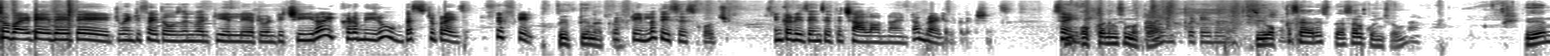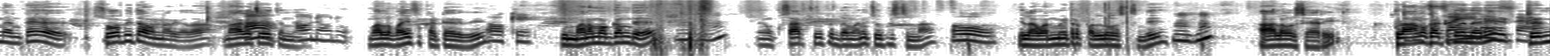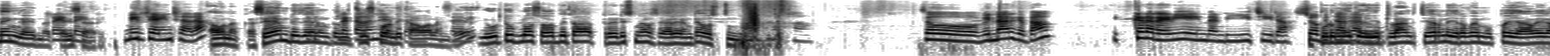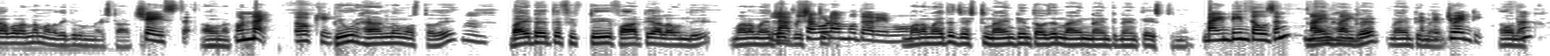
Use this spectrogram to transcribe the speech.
సో బయట ఏదైతే ట్వంటీ ఫైవ్ థౌజండ్ వరకు వెళ్ళేటువంటి చీర ఇక్కడ మీరు బెస్ట్ ప్రైస్ ఫిఫ్టీన్. ఫిఫ్టీన్ ఫిఫ్టీన్లో తీసేసుకోవచ్చు. ఇంకా డిజైన్స్ అయితే చాలా ఉన్నాయంట బ్రైడల్ కలెక్షన్స్ సో. ఒక్క నిమిషం అక్క. ఇంకొకటి ఈ ఒక్క శారీ స్పెషల్ కొంచెం. ఇదేంటంటే శోభిత ఉన్నారు కదా నాగ చైతన్య. వాళ్ళ వైఫ్ కట్టారు ఇది. ఓకే. ఇది మన మొగ్గందే. ఒకసారి చూపిద్దామని చూపిస్తున్నా. ఇలా వన్ మీటర్ పళ్ళు వస్తుంది. All over sari. ఇప్పుడు ఆమె కట్టుకుందని ట్రెండింగ్ అయింది అక్క ఈ శారీ మీరు చేయించారా? అవునక్క సేమ్ డిజైన్ ఉంటుంది. చూసుకోండి కావాలంటే. యూట్యూబ్లో శోభిత ట్రెడిషనల్ శారీ అంటే వస్తుంది. సో విన్నారు కదా? ఇక్కడ రెడీ అయిందండి ఈ చీర ఇప్పుడు మీకు ఇట్లాంటి చీరలు ఇరవై ముప్పై యాభై కావాలన్నా మన దగ్గర ఉన్నాయి స్టాక్ చేయిస్తారు. అవునక్క. ఉన్నాయి. ఓకే ప్యూర్ హ్యాండ్లూమ్ వస్తుంది. బయట అయితే ఫిఫ్టీ ఫార్టీ అలా ఉంది. మనమైతే లక్ష కూడా అమ్ముతారేమో. మనమైతే just nineteen thousand nine ninety nine కే ఇస్తున్నాం. Nineteen thousand nine hundred ninety nine twenty అవునక్క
